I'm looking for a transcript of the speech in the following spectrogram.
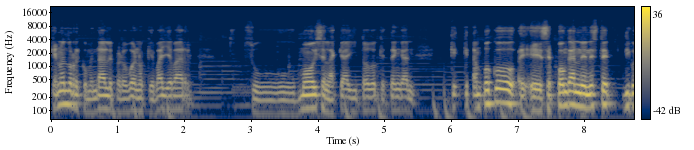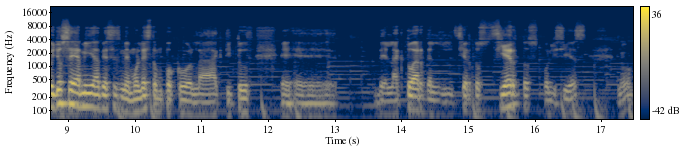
que no es lo recomendable, pero bueno, que va a llevar su Mois en la calle y todo, que tengan, que, tampoco eh, eh, se pongan en este, digo, yo sé, a mí a veces me molesta un poco la actitud eh, del actuar de ciertos, ciertos policías, ¿no?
